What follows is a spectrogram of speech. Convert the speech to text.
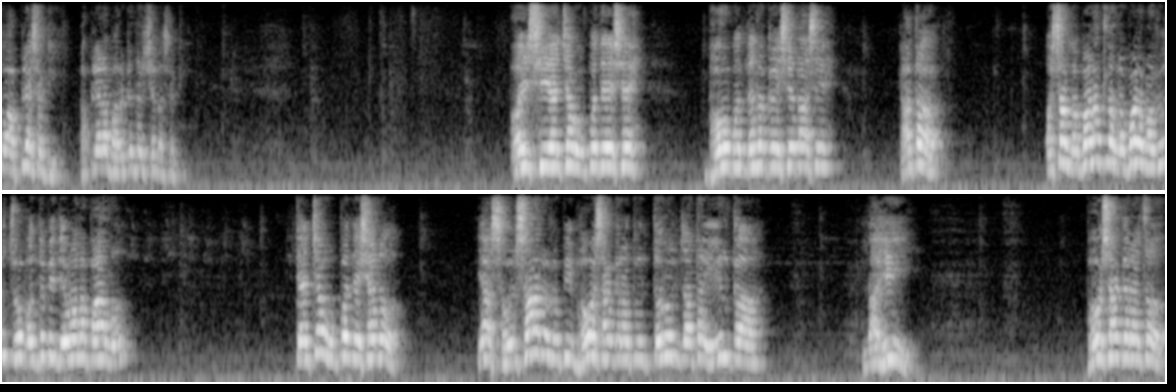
तो आपल्यासाठी आपल्याला मार्गदर्शनासाठी. ऐशियाच्या उपदेशे भवबंधन कैसे नासे? आता असा लबाळातला लबाळ माणूस जो म्हणतो मी देवाला पाहलं त्याच्या उपदेशानं या संसाररूपी भवसागरातून तरुण जाता येईल का? नाही. भवसागराचं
